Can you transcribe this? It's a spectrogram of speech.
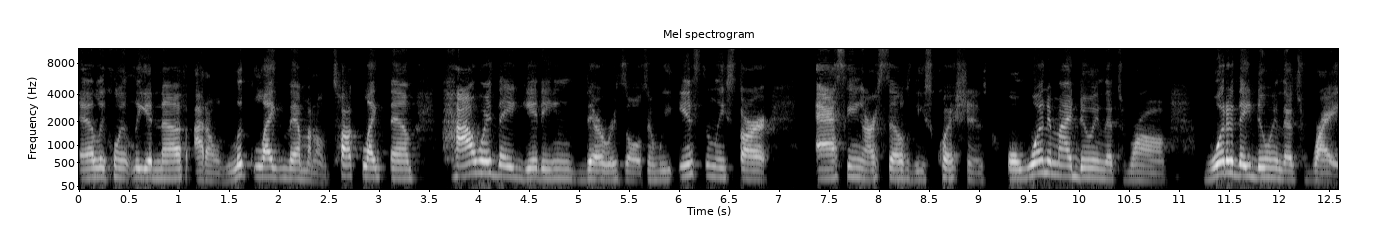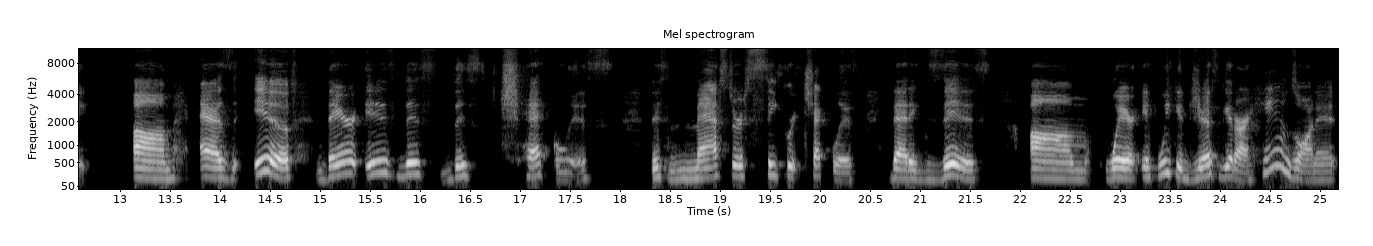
eloquently enough, I don't look like them, I don't talk like them. How are they getting their results? And we instantly start asking ourselves these questions well what am i doing that's wrong what are they doing that's right um as if there is this this checklist this master secret checklist that exists um where if we could just get our hands on it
